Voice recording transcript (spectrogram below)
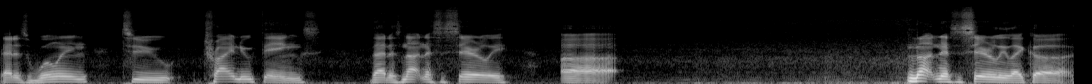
that is willing to try new things, that is not necessarily uh, not necessarily like uh,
